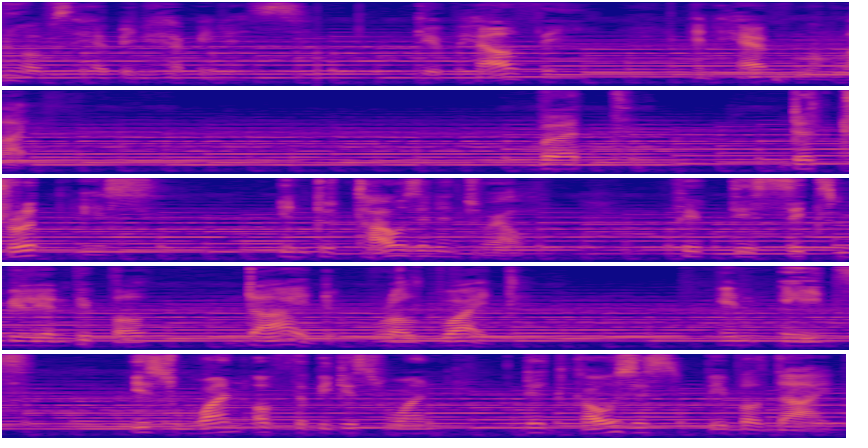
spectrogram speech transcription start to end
hopes having happiness, keep healthy, and have long life. But the truth is, in 2012, 56 million people died worldwide. And AIDS is one of the biggest one that causes people died.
